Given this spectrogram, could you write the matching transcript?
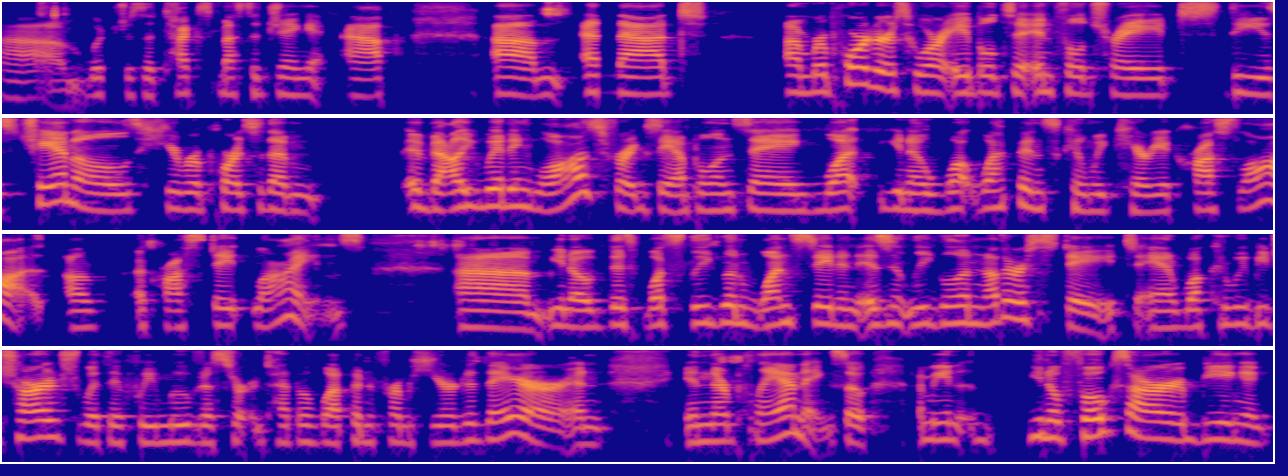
um, which is a text messaging app, um, and that. reporters who are able to infiltrate these channels hear reports of them evaluating laws for example and saying what you know what weapons can we carry across law uh, across state lines? Um, you know this what's legal in one state and isn't legal in another state and what could we be charged with if we moved a certain type of weapon from here to there and in their planning? So i mean you know folks are being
